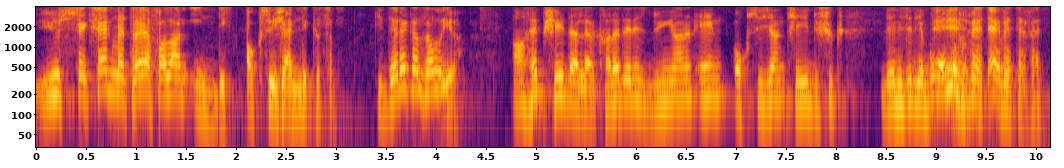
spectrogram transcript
180 metreye falan indi oksijenli kısım. Giderek azalıyor. Aa, hep şey derler Karadeniz dünyanın en oksijen şeyi düşük denizi diye bu o mudur? Evet, evet efendim.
